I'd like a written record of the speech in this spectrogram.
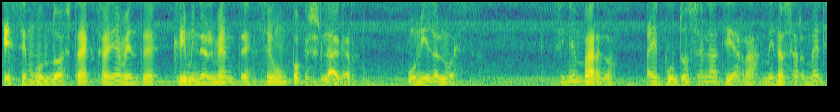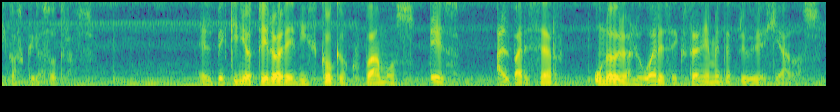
Ese mundo está extrañamente, criminalmente, según Pokeschlager, unido al nuestro. Sin embargo, hay puntos en la Tierra menos herméticos que los otros. El pequeño tero arenisco que ocupamos es, al parecer, uno de los lugares extrañamente privilegiados.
